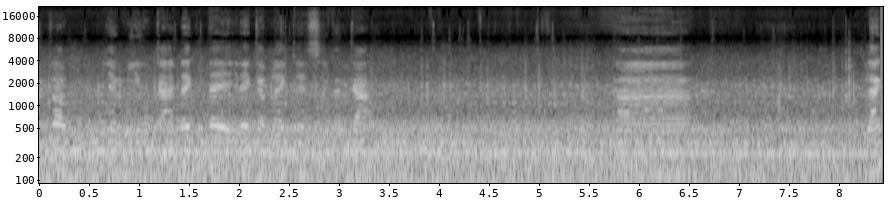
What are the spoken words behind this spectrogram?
มันก็ยังมีโอกาสได้ได้ได้กำไรเกินสี่พันเก้าหลัง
